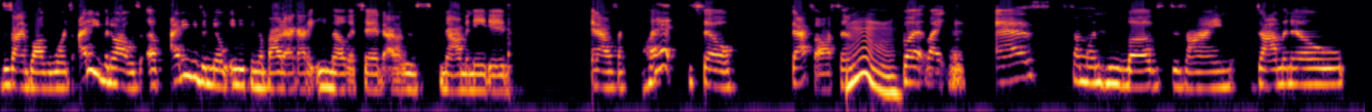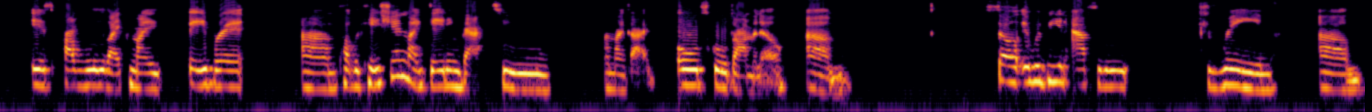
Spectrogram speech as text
Design Blog Awards. I didn't even know I was up. I didn't even know anything about it. I got an email that said I was nominated, and I was like, "What?" So that's awesome. Mm. But like, as someone who loves design, Domino is probably like my favorite um, publication, like dating back to, oh my god, old school Domino. Um, so it would be an absolute dream um,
